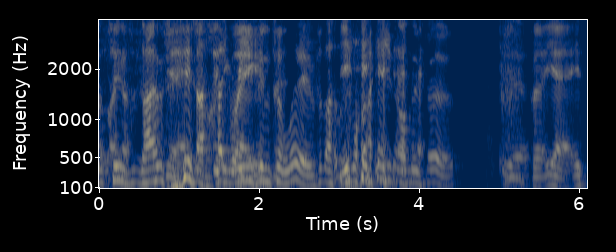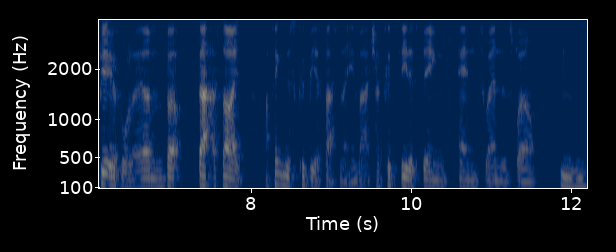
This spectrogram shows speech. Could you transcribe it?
that's Like, his. uh, That's yeah, his that's like, his way, reason to live. That's Yeah. why he's on this earth. Yeah. But yeah, it's beautiful. Um, but that aside, I think this could be a fascinating match. I could see this being end to end as well. Mhm.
